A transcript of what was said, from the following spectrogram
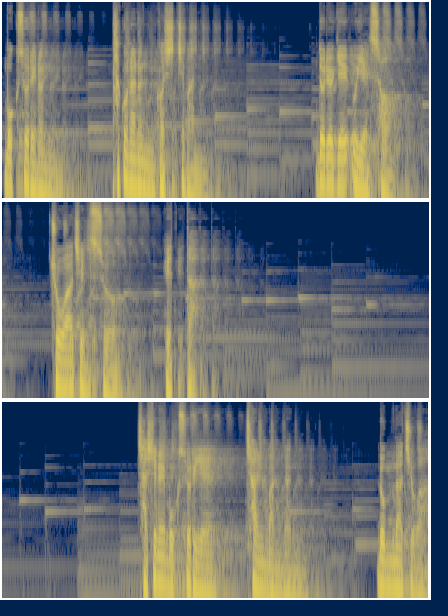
목소리는 타고나는 것이지만 노력에 의해서 좋아질 수 있다. 자신의 목소리에 잘 맞는 높낮이와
